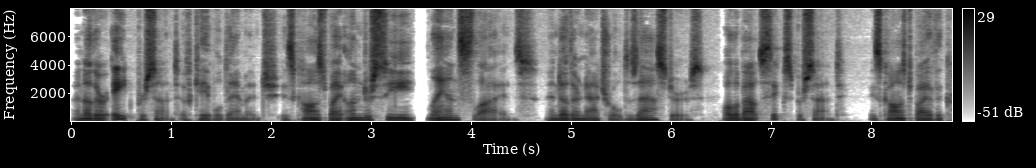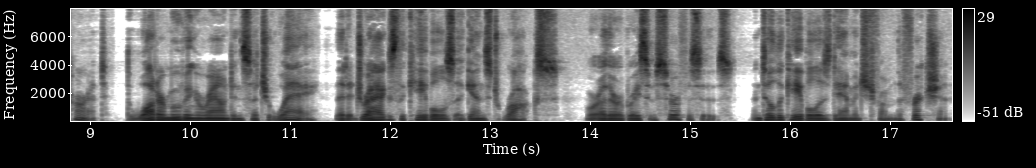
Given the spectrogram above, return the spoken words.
Another 8% of cable damage is caused by undersea landslides and other natural disasters, while about 6% is caused by the current, the water moving around in such a way that it drags the cables against rocks or other abrasive surfaces until the cable is damaged from the friction.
